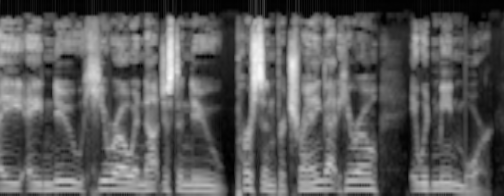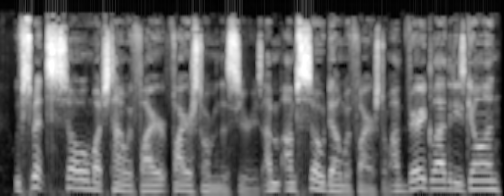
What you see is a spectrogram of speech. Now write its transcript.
a a new hero and not just a new person portraying that hero, it would mean more. We've spent so much time with Fire Firestorm in this series. I'm I'm so done with Firestorm. I'm very glad that he's gone.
